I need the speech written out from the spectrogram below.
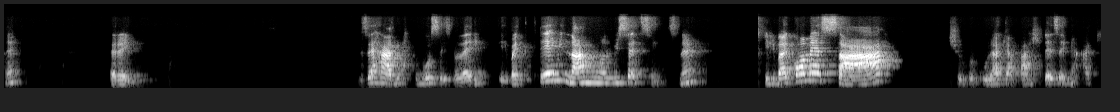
né? Peraí fiz errado aqui com vocês, galerinha. Ele vai terminar no ano 1700, né? Ele vai começar, deixa eu procurar aqui a parte de desenhar aqui.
